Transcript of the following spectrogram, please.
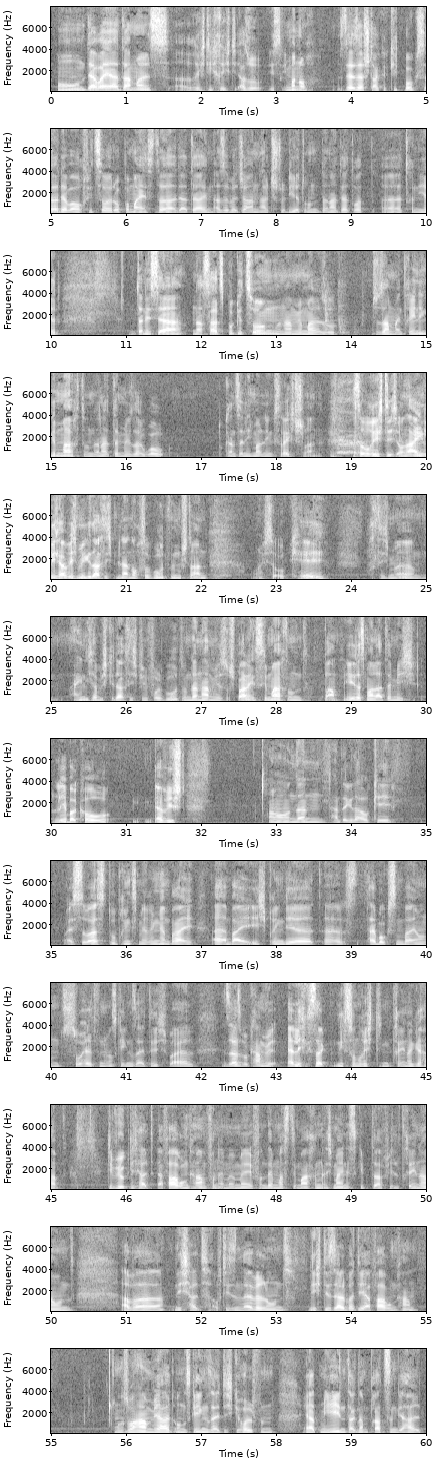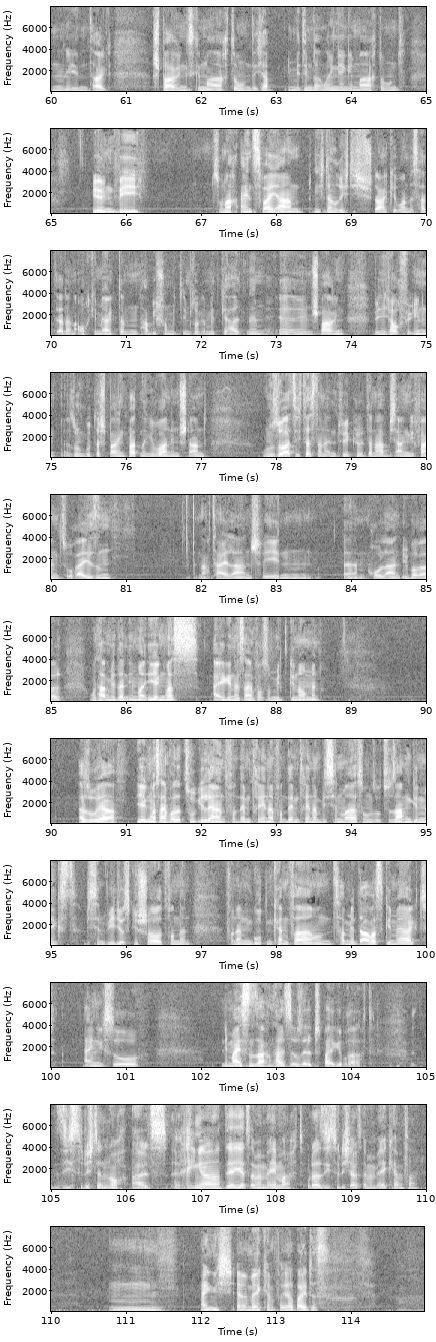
Und der war ja damals richtig, richtig, also ist immer noch sehr, sehr starker Kickboxer. Der war auch Vize-Europameister. Mhm. Der hat ja in Aserbaidschan halt studiert und dann hat er dort äh, trainiert. Und dann ist er nach Salzburg gezogen und haben wir mal so zusammen ein Training gemacht und dann hat er mir gesagt, wow, kannst ja nicht mal links rechts schlagen. so richtig. Und eigentlich habe ich mir gedacht, ich bin da noch so gut im Stand. Und ich so, okay. Dachte ich mir, eigentlich habe ich gedacht, ich bin voll gut. Und dann haben wir so Sparrings gemacht und bam, jedes Mal hat er mich Leberco erwischt. Und dann hat er gedacht, okay, weißt du was, du bringst mir Ringen bei, äh, bei ich bring dir äh, Thai-Boxen bei und so helfen wir uns gegenseitig, weil in Salzburg haben wir ehrlich gesagt nicht so einen richtigen Trainer gehabt die wirklich halt Erfahrung haben von MMA, von dem, was die machen. Ich meine, es gibt da viele Trainer und aber nicht halt auf diesem Level und nicht die selber die Erfahrung haben. Und so haben wir halt uns gegenseitig geholfen. Er hat mir jeden Tag dann Pratzen gehalten, jeden Tag Sparrings gemacht und ich habe mit ihm dann Ringen gemacht und irgendwie so nach ein, zwei Jahren bin ich dann richtig stark geworden. Das hat er dann auch gemerkt. Dann habe ich schon mit ihm sogar mitgehalten im, äh, im Sparring. Bin ich auch für ihn so ein guter Sparringpartner geworden im Stand. Und so hat sich das dann entwickelt. Dann habe ich angefangen zu reisen nach Thailand, Schweden, ähm, Holland, überall und habe mir dann immer irgendwas Eigenes einfach so mitgenommen. Also ja, irgendwas einfach dazugelernt, von dem Trainer, von dem Trainer ein bisschen was und so zusammengemixt, ein bisschen Videos geschaut von, den, von einem guten Kämpfer und habe mir da was gemerkt. Eigentlich so die meisten Sachen halt so selbst beigebracht. Siehst du dich denn noch als Ringer, der jetzt MMA macht, oder siehst du dich als MMA-Kämpfer? Mm, eigentlich MMA-Kämpfer, ja, beides.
